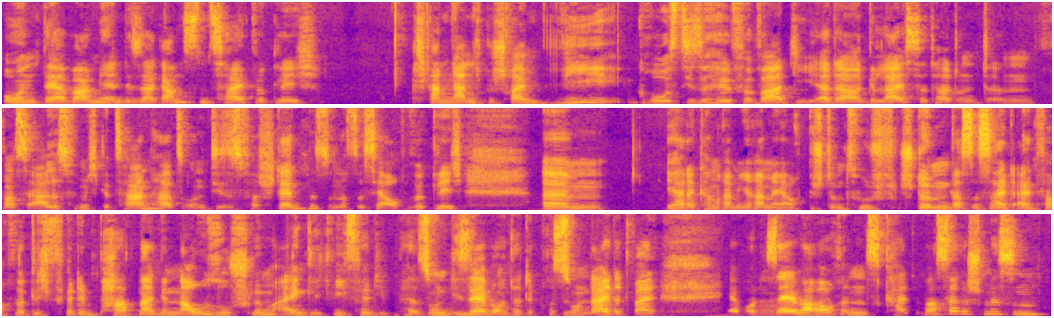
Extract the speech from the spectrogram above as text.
und der war mir in dieser ganzen Zeit wirklich ich kann gar nicht beschreiben, wie groß diese Hilfe war, die er da geleistet hat und, ähm, was er alles für mich getan hat und dieses Verständnis. Und das ist ja auch wirklich, ähm, ja, da kann Ramira mir ja auch bestimmt zustimmen. Das ist halt einfach wirklich für den Partner genauso schlimm eigentlich wie für die Person, die selber unter Depression leidet, weil er wurde selber auch ins kalte Wasser geschmissen.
